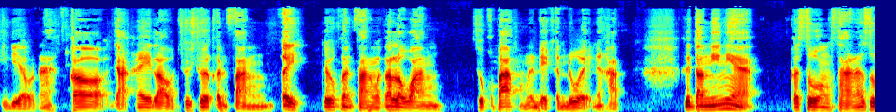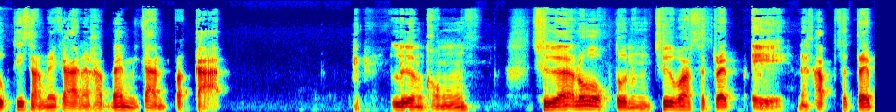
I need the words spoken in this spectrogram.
ทีเดียวนะ ก็อยากให้เราช่วยๆกันฟัง เอ้ยช่วยกันฟังแล้วก็ระวังสุขภาพของเด็กกันด้วยนะครับ คือตอนนี้เนี่ยกระทรวงสาธารณสุขที่สหรัฐอเมริกานะครับ ได้มีการประกาศ เรื่องของเชื้อโรคตัวหนึ่งชื่อว่า strep A นะครับ strep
